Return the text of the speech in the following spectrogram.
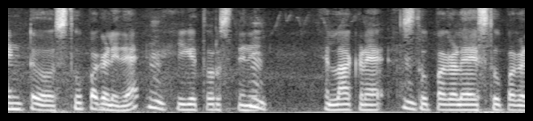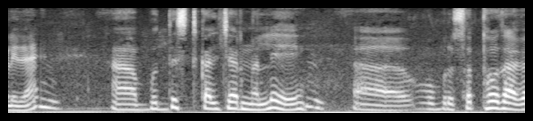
ಎಂಟು ಸ್ತೂಪಗಳಿದೆ ಹೀಗೆ ತೋರಿಸ್ತೀನಿ. ಎಲ್ಲ ಕಡೆ ಸ್ತೂಪಗಳೇ ಸ್ತೂಪಗಳಿದೆ. ಬುದ್ಧಿಸ್ಟ್ ಕಲ್ಚರ್ನಲ್ಲಿ ಒಬ್ಬರು ಸತ್ತು ಹೋದಾಗ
